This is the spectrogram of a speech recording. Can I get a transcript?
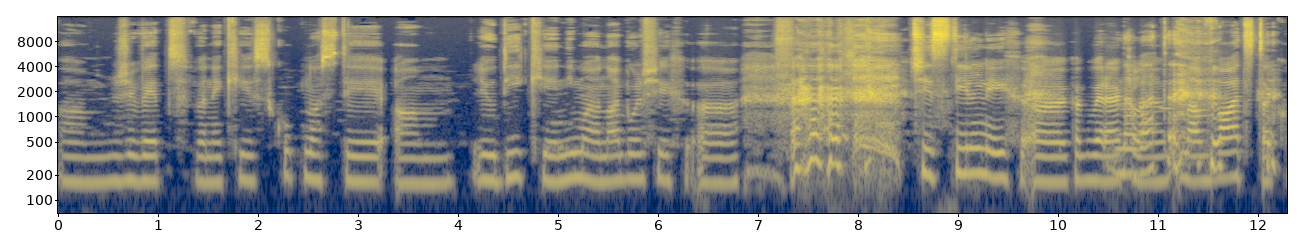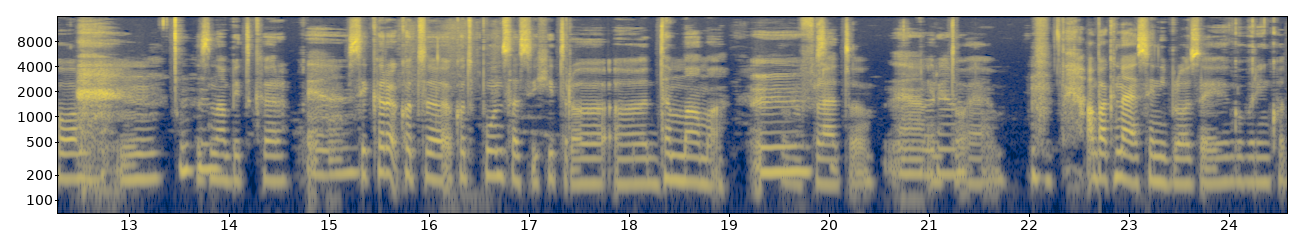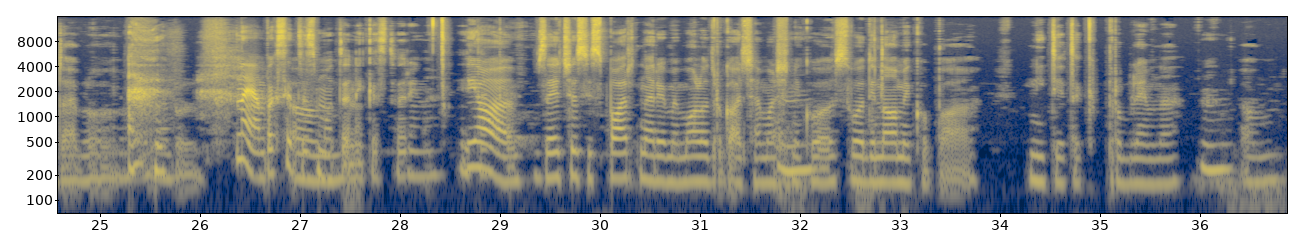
Um, živeti v neki skupnosti um, ljudi, ki nimajo najboljših uh, čistilnih, uh, kako bi rekla, Navad. navad tako mm, zna biti kar. Ja. Si kar kot, eh, kot punca, si hitro uh, da mama Mm, v fletu. ja, In verjamem. Ampak ne, se ni bilo, zdaj govorim, kot da je bilo najbolj. Ne, ampak se te Um, zmote neke stvari. Ne? Itak. Ja, zdaj, če si s partnerjem, je malo drugače, imaš mm. neko svojo dinamiko, pa niti je tak problem. Ne? Mm. Um,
